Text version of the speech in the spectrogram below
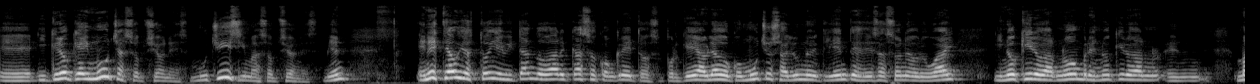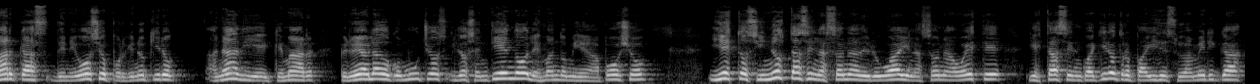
Eh, y creo que hay muchas opciones, muchísimas opciones, ¿bien? En este audio estoy evitando dar casos concretos, porque he hablado con muchos alumnos y clientes de esa zona de Uruguay y no quiero dar nombres, no quiero dar marcas de negocio porque no quiero a nadie quemar, pero he hablado con muchos y los entiendo, les mando mi apoyo. Y esto, si no estás en la zona de Uruguay, en la zona oeste, y estás en cualquier otro país de Sudamérica,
